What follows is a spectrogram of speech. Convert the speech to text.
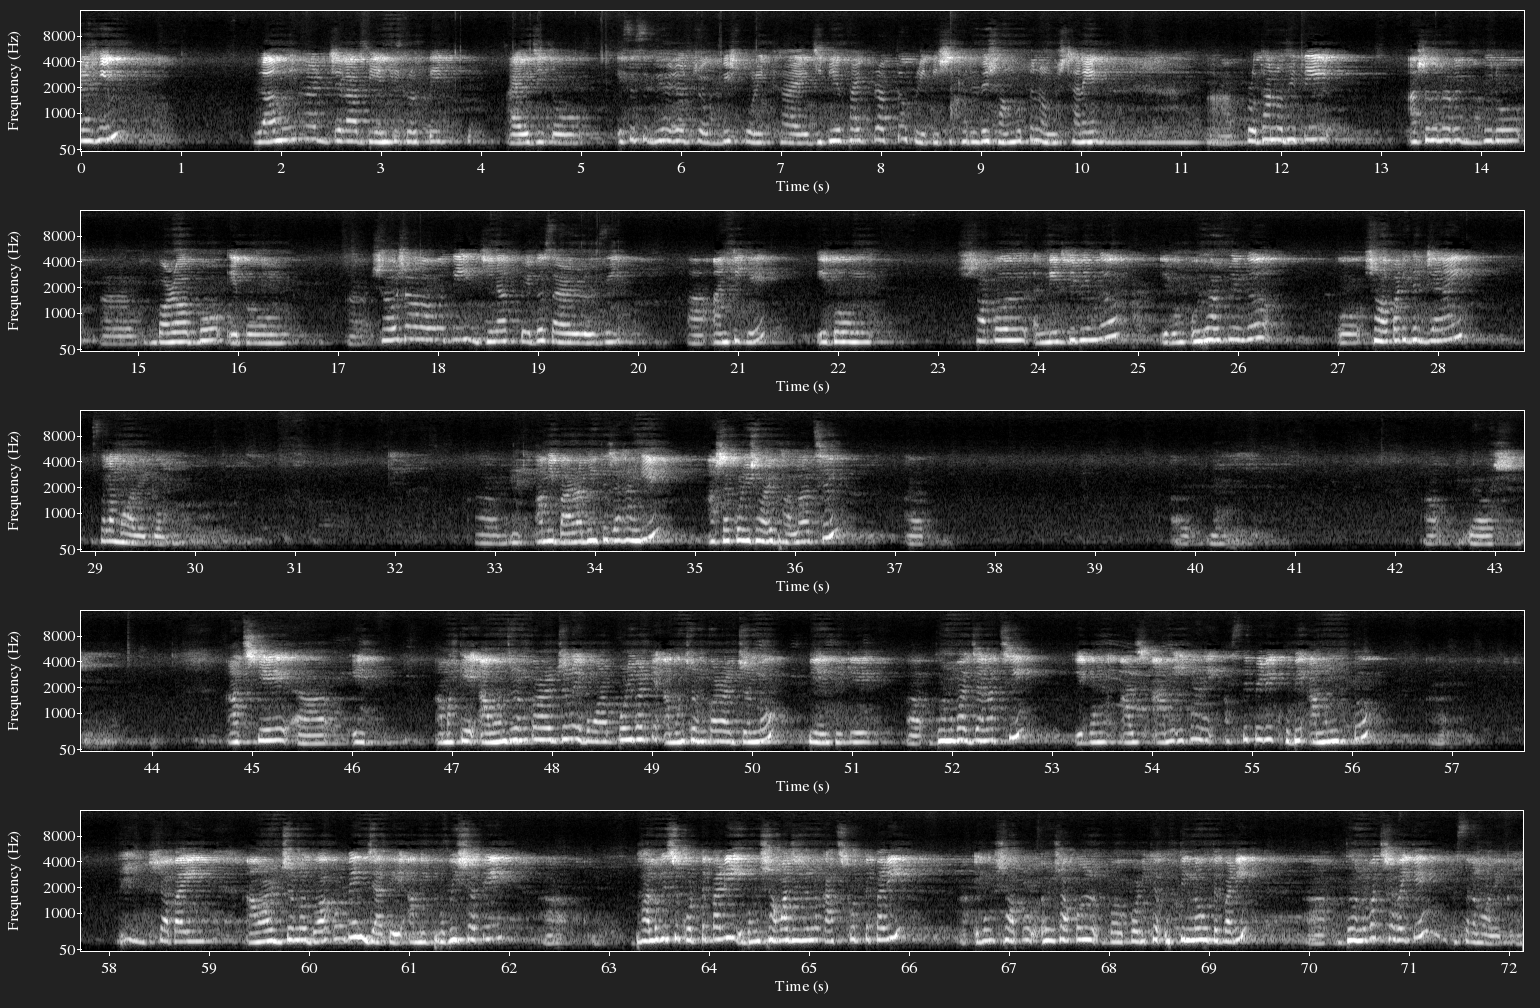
রাহিম রামপুরহাট জেলা বিএনপি কর্তৃক আয়োজিত এসএসসি দুই হাজার চব্বিশ পরীক্ষায় জিপিএ ফাইভ প্রাপ্ত কৃতি শিক্ষার্থীদের সংবর্ধন অনুষ্ঠানে প্রধান অতিথি আসাদুল হাবিব গুরু এবং সহসভাপতি জিনাত ফেরদোস আর রোজি আন্টিকে এবং সকল নেতৃবৃন্দ এবং অভিভাবকবৃন্দ ও সহপাঠীদের জানাই আসসালামু আলাইকুম। আমি বারা বিনতে জাহাঙ্গীর। আশা করি সবাই ভালো আছেন। আজকে এই আমাকে আমন্ত্রণ করার জন্য এবং আমার পরিবারকে আমন্ত্রণ করার জন্য বিএনপিকে ধন্যবাদ জানাচ্ছি। এবং আজ আমি এখানে আসতে পেরে খুবই আনন্দিত। সবাই আমার জন্য দোয়া করবেন যাতে আমি ভবিষ্যতে ভালো কিছু করতে পারি এবং সমাজের জন্য কাজ করতে পারি এবং সকল সকল পরীক্ষায় উত্তীর্ণ হতে পারি। ধন্যবাদ সবাইকে। আসসালামু আলাইকুম।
